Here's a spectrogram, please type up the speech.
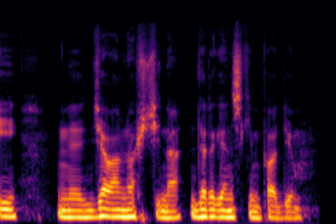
i e, działalności na dyrygenckim podium.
